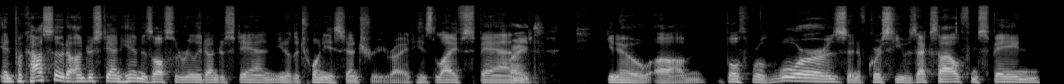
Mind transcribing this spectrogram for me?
and Picasso to understand him is also really to understand you know the 20th century, right? His lifespan, right. you know, um, both world wars, and of course he was exiled from Spain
